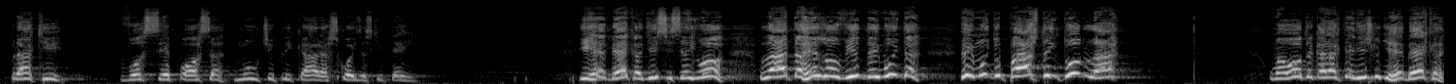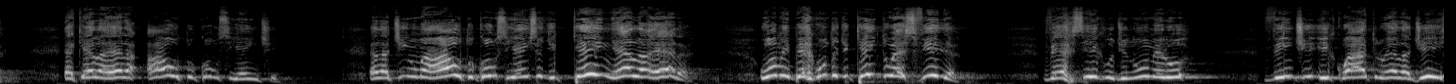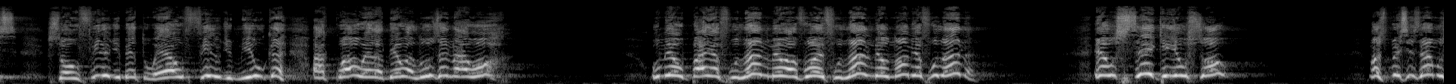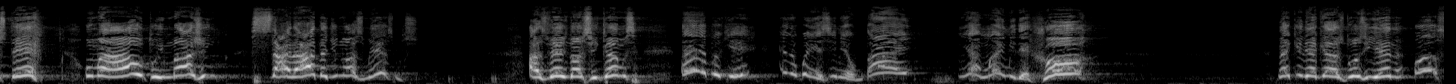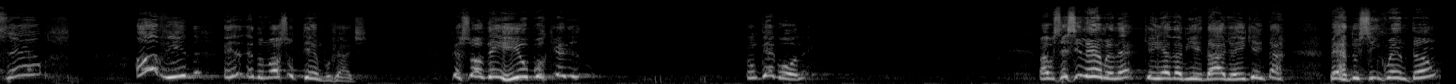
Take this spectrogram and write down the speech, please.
para que você possa multiplicar as coisas que tem. E Rebeca disse: Senhor, lá está resolvido, tem, muita, tem muito pasto, tem tudo lá. Uma outra característica de Rebeca é que ela era autoconsciente ela tinha uma autoconsciência de quem ela era. O homem pergunta de quem tu és filha. Versículo de número 24, ela diz: Sou filha de Betuel, filho de Milca, a qual ela deu a luz a Naor. O meu pai é fulano, meu avô é fulano, meu nome é fulana. Eu sei quem eu sou. Nós precisamos ter uma autoimagem sarada de nós mesmos. Às vezes nós ficamos, é porque eu não conheci meu pai, minha mãe me deixou. Não é que nem aquelas duas hienas, ó oh, céus, ó oh, vida. É, é do nosso tempo, Jadson. O pessoal nem riu porque eles não pegou, né? Mas você se lembra, né? Quem é da minha idade aí, quem está perto dos cinquentão.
